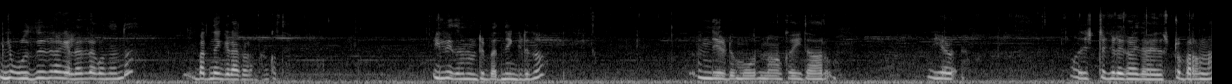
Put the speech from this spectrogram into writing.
ಇನ್ನು ಉಳಿದಿದ್ರಾಗ ಎಲ್ಲದ್ರಾಗ ಒಂದೊಂದು ಬದನೆ ಗಿಡಗಳನ್ನು ಹಾಕೋತೀನಿ. ಇಲ್ಲಿದೆ ನೋಡಿರಿ ಬದನೆ ಗಿಡದು ಒಂದೆರಡು, ಮೂರು, ನಾಲ್ಕು, ಐದು, ಆರು, ಏಳು. ಅದೆಷ್ಟು ಗಿಡಗಳಿದ್ದಾವೆ ಎಷ್ಟು ಬರೋಲ್ಲ.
